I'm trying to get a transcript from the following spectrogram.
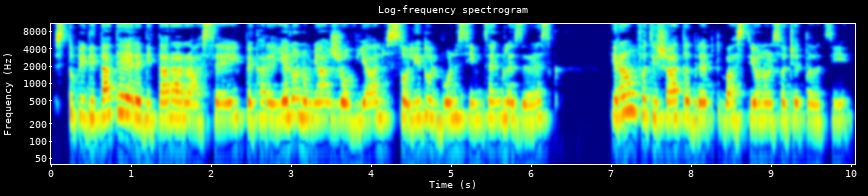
Stupiditatea ereditară a rasei, pe care el o numea jovial solidul bun simț englezesc, era înfățișată drept bastionul societății.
